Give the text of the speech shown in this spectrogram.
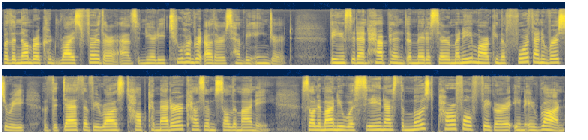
but the number could rise further as nearly 200 others have been injured. The incident happened amid a ceremony marking the fourth anniversary of the death of Iran's top commander Qasem Soleimani. Soleimani was seen as the most powerful figure in Iran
